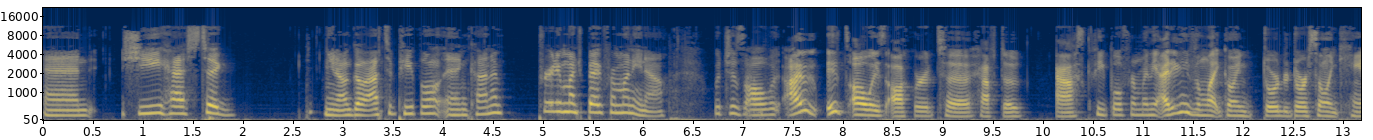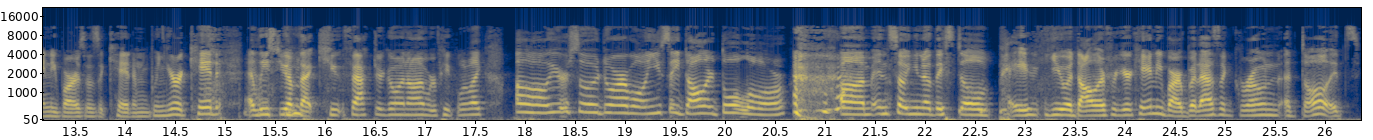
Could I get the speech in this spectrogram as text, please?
and she has to, you know, go out to people and kind of pretty much beg for money now. Which is always, I, it's always awkward to have to ask people for money. I didn't even like going door to door selling candy bars as a kid. And when you're a kid, at least you have that cute factor going on where people are like, "Oh, you're so adorable," and you say "dollar dollar," um, and so you know they still pay you a dollar for your candy bar. But as a grown adult, it's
